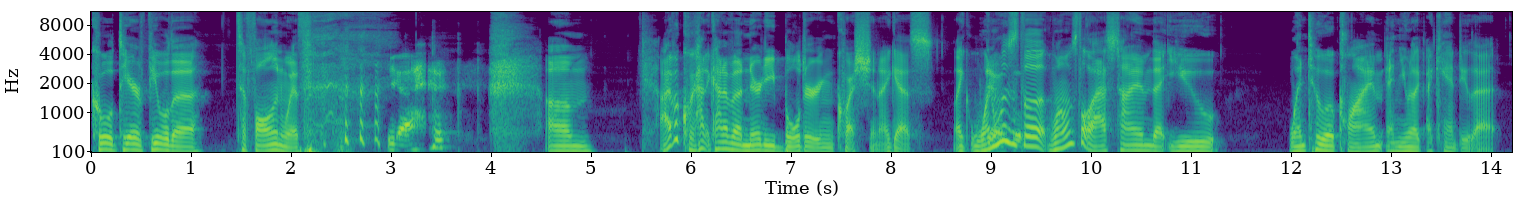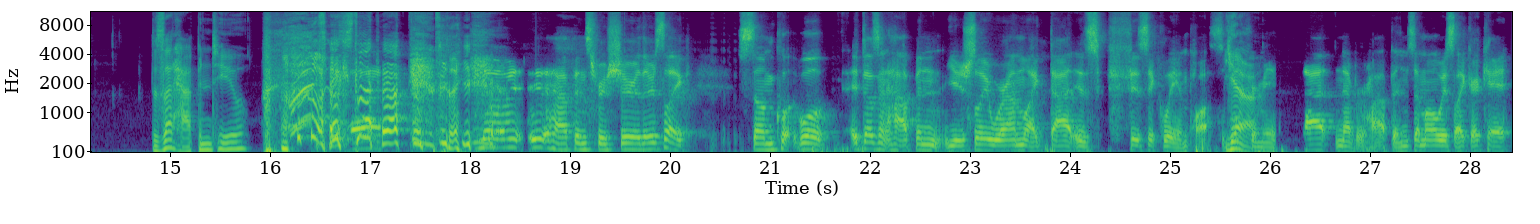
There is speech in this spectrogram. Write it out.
cool tier of people to to fall in with. yeah. um, I have a qu- kind of a nerdy bouldering question, I guess. Like, when Yeah, was cool. the when was the last time that you went to a climb and you were like, I can't do that? Does that happen to you? Does that happen to you? no, it, it happens for sure. There's like some, cl- well, it doesn't happen usually where I'm like, that is physically impossible Yeah. for me. That never happens. I'm always like, okay,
